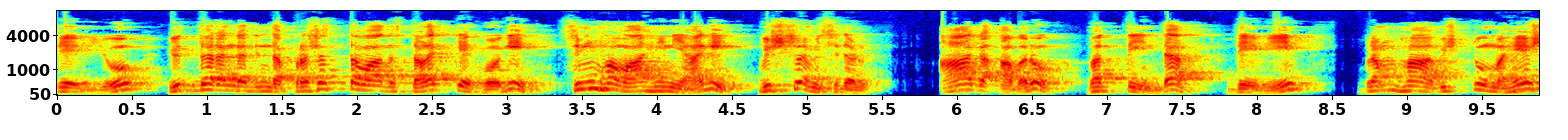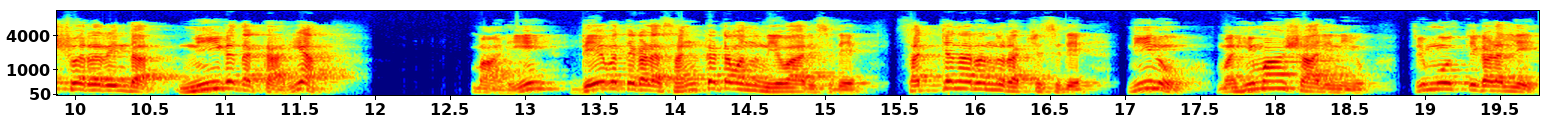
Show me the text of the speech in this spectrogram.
ದೇವಿಯು ಯುದ್ಧರಂಗದಿಂದ ಪ್ರಶಸ್ತವಾದ ಸ್ಥಳಕ್ಕೆ ಹೋಗಿ ಸಿಂಹವಾಹಿನಿಯಾಗಿ ವಿಶ್ರಮಿಸಿದಳು. ಆಗ ಅವರು ಭಕ್ತಿಯಿಂದ, ದೇವಿ, ಬ್ರಹ್ಮ, ವಿಷ್ಣು, ಮಹೇಶ್ವರರಿಂದ ನೀಗದ ಕಾರ್ಯ ಮಾಡಿ ದೇವತೆಗಳ ಸಂಕಟವನ್ನು ನಿವಾರಿಸಿದೆ, ಸಜ್ಜನರನ್ನು ರಕ್ಷಿಸಿದೆ, ನೀನು ಮಹಿಮಾಶಾಲಿನಿಯು ತ್ರಿಮೂರ್ತಿಗಳಲ್ಲಿ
